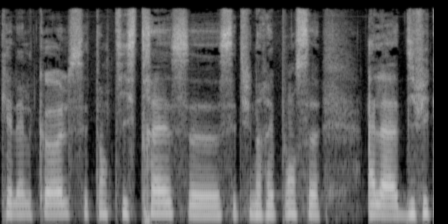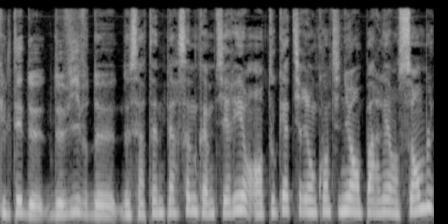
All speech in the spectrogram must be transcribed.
quel alcool, cet anti-stress, euh, c'est une réponse à la difficulté de, de vivre de, de, certaines personnes comme Thierry. En tout cas, Thierry, on continue à en parler ensemble.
